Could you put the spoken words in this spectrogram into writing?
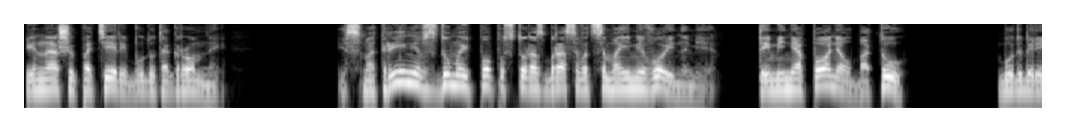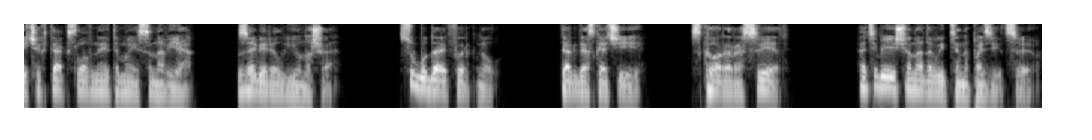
и наши потери будут огромны. И смотри, не вздумай попусту разбрасываться моими воинами. Ты меня понял, Бату? Буду беречь их так, словно это мои сыновья, — заверил юноша. Субудай фыркнул. «Тогда скачи. Скоро рассвет, а тебе еще надо выйти на позицию».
